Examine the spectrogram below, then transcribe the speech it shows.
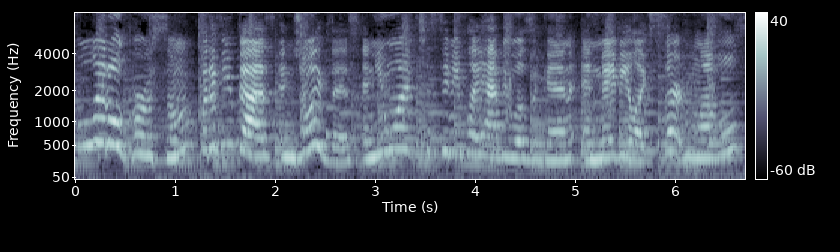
little gruesome. But if you guys enjoyed this and you want to see me play Happy Wheels again and maybe like certain levels,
